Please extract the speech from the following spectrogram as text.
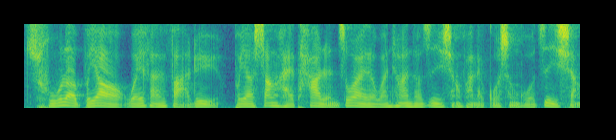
除了不要违反法律、不要伤害他人之外的，完全按照自己想法来过生活。自己想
